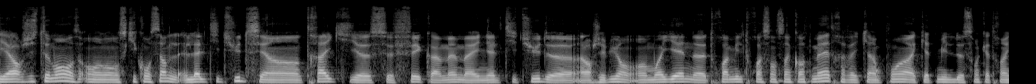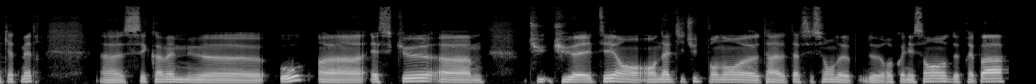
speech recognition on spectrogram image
Et alors justement, en, ce qui concerne l'altitude, c'est un trail qui euh, se fait quand même à une altitude. Euh, alors j'ai lu en, moyenne 3350 mètres avec un point à 4284 mètres. c'est quand même haut. Est-ce que tu, as été en, altitude pendant euh, ta, session de, reconnaissance, de prépa.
